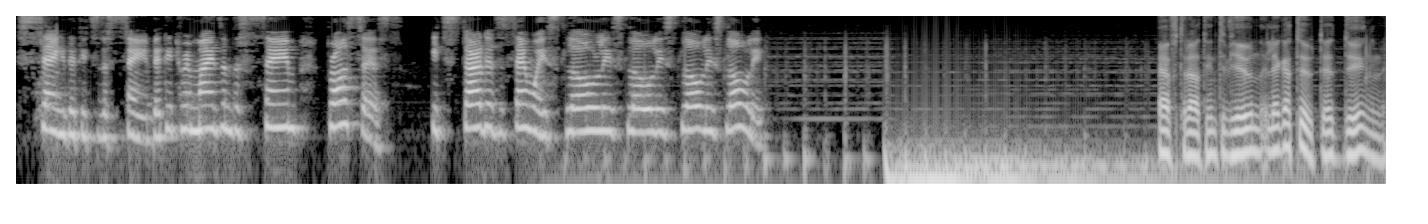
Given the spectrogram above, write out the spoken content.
saying that it's the same, that it reminds them the same process. It started the same way, slowly, slowly, slowly, slowly. Efter att intervjun legat ute ett dygn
